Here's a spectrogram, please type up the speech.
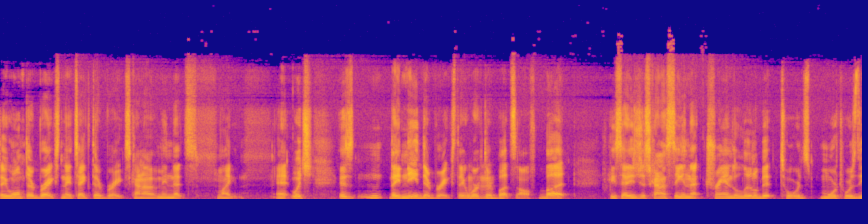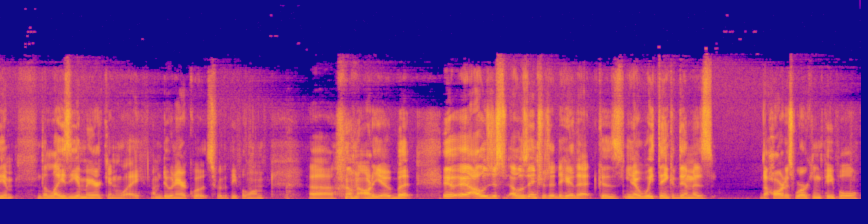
they want their breaks and they take their breaks. Kind of, I mean, that's like, eh, which is they need their breaks. They work their mm-hmm. butts off, but he said he's just kind of seeing that trend a little bit towards more towards the the lazy American way. I'm doing air quotes for the people on uh, on audio, but it, I was just I was interested to hear that because you know we think of them as the hardest working people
